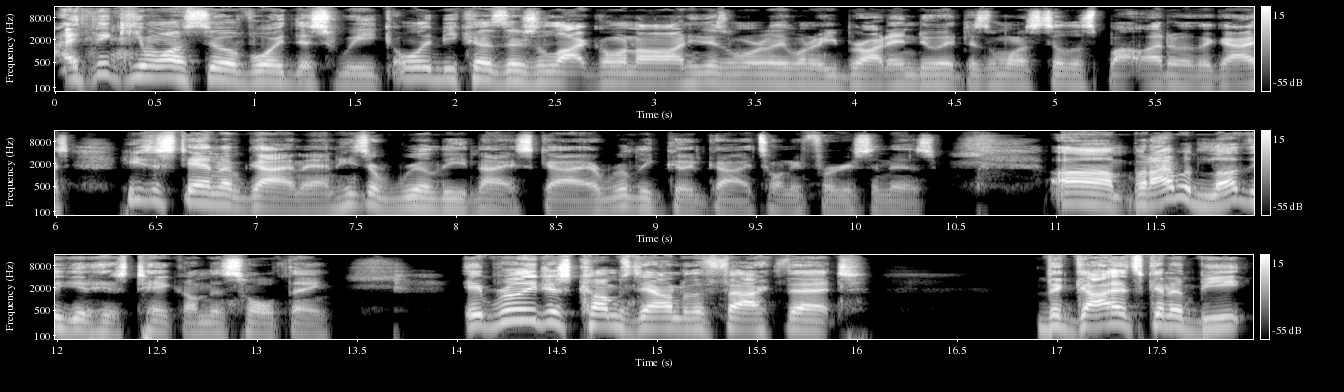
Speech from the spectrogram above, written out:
I think he wants to avoid this week only because there's a lot going on. He doesn't really want to be brought into it, doesn't want to steal the spotlight of other guys. He's a stand up guy, man. He's a really nice guy, a really good guy, Tony Ferguson is. Um, but I would love to get his take on this whole thing. It really just comes down to the fact that the guy that's going to beat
